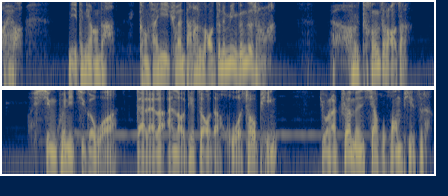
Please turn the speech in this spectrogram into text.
哎呦，你的娘的！刚才一拳打到老子的命根子上了，疼死老子了！幸亏你鸡哥我带来了俺老爹造的火烧瓶，用来专门吓唬黄皮子的，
